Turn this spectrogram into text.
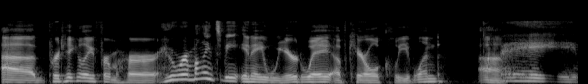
uh, particularly from her, who reminds me in a weird way of Carol Cleveland. Uh, hey,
